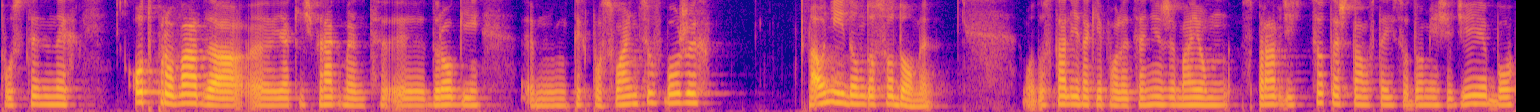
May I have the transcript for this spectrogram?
pustynnych, odprowadza jakiś fragment drogi tych posłańców bożych, a oni idą do Sodomy, bo dostali takie polecenie, że mają sprawdzić, co też tam w tej Sodomie się dzieje, bo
